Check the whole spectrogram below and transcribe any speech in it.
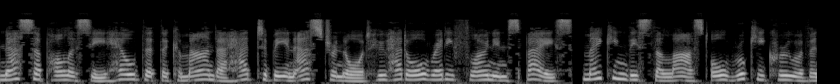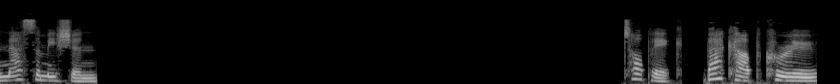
NASA policy held that the commander had to be an astronaut who had already flown in space, making this the last all-rookie crew of a NASA mission. Topic: Backup crew.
